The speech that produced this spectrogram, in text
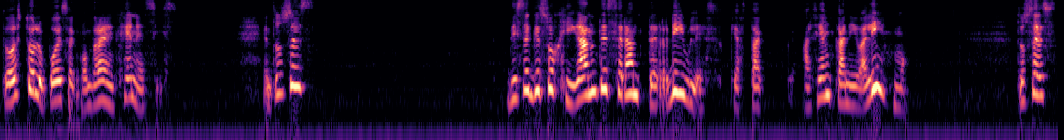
Todo esto lo puedes encontrar en Génesis. Entonces, dice que esos gigantes eran terribles, que hasta hacían canibalismo. Entonces,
